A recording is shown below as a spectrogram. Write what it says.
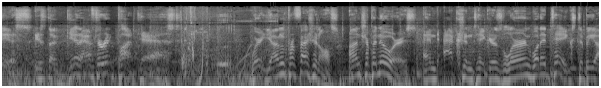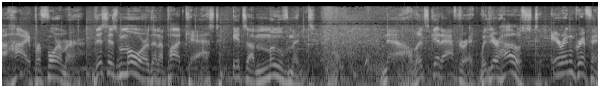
This is the Get After It podcast, where young professionals, entrepreneurs, and action takers learn what it takes to be a high performer. This is more than a podcast, it's a movement. Now, let's get after it with your host, Aaron Griffin.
